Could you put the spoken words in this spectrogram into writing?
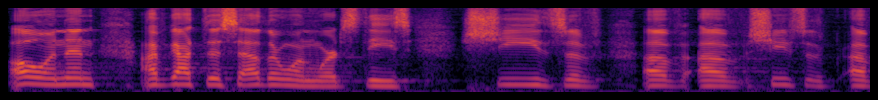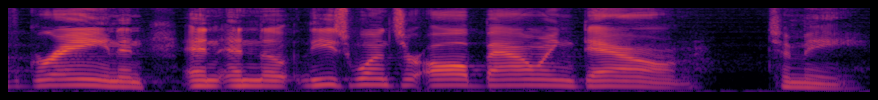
Oh and then i've got this other one where it's these sheaths of, of, of sheaths of, of grain and, and, and the, these ones are all bowing down to me.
